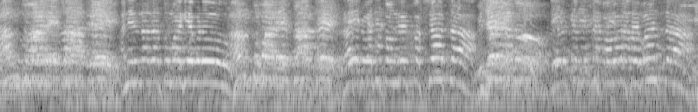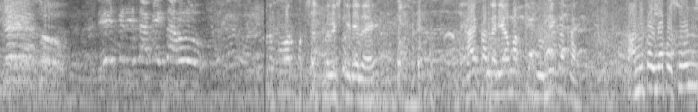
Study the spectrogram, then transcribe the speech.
हम तुम्हारे साथ हैं. अनिल दादा तुम आगे बढ़ो हम तुम्हारे साथ हैं. राष्ट्रवादी काँग्रेस पक्षाचा. विजय असो. शरदचंद्रजी पवार साहेबांचा. विजय असो. देश का नेता कैसा हो? पवार पक्षात प्रवेश केलेला आहे. काय सांगाल? या मागची भूमिका काय? आम्ही पहिल्यापासून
